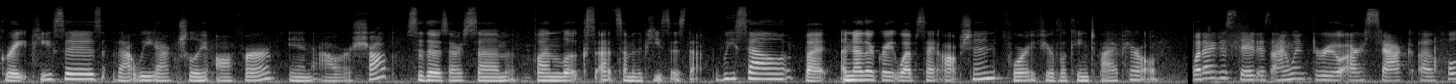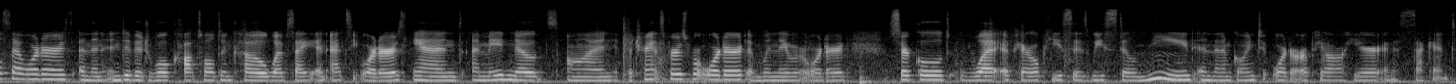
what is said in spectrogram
great pieces that we actually offer in our shop. So those are some fun looks at some of the pieces that we sell, but another great website option for if you're looking to buy apparel. What I just did is I went through our stack of wholesale orders and then individual Cotswold & Co. website and Etsy orders and I made notes on if the transfers were ordered and when they were ordered, circled what apparel pieces we still need and then I'm going to order our apparel here in a second.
